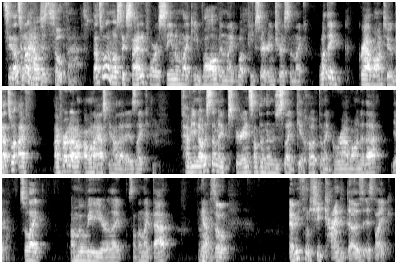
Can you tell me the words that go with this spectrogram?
See, that's and what it I'm happens most. so fast. That's what I'm most excited for is seeing them like evolve and like what piques their interest and like what they grab onto. That's what I've I've heard. I don't. I want to ask you how that is. Like, have you noticed them experience something and then just like get hooked and like grab onto that? Yeah. So like a movie or like something like that. Yeah. Mm. So everything she kind of does is like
